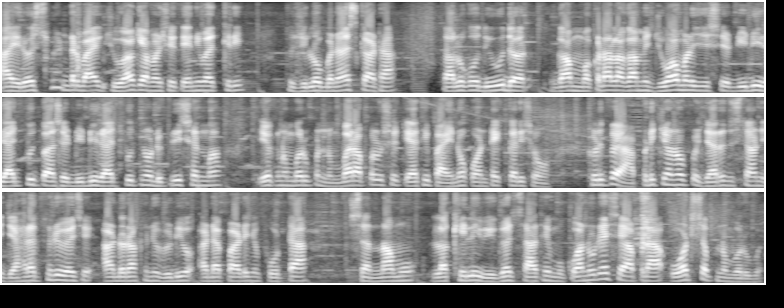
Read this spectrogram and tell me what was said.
આ હીરો સ્પ્લેન્ડર બાઇક જોવા ક્યાં મળશે તેની વાત કરીએ તો જિલ્લો બનાસકાંઠા. તાલુકો દિઉદર, ગામ મકડાલા ગામે જોવા મળી જશે. ડીડી રાજપૂત પાસે, ડીડી રાજપૂતનો ડિપ્રેશનમાં એક નંબર ઉપર નંબર આપેલો છે. ત્યાંથી ભાઈનો કોન્ટેક્ટ કરી શકો ખેડૂતભાઈ, આપણી ચેનલ પર જ્યારે દસ્તાની જાહેરાત ફરી હોય છે, આડો રાખીને વીડિયો આડા પાડીને ફોટા, સરનામું લખેલી વિગત સાથે મૂકવાનું રહેશે આપણા વોટ્સઅપ નંબર ઉપર.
